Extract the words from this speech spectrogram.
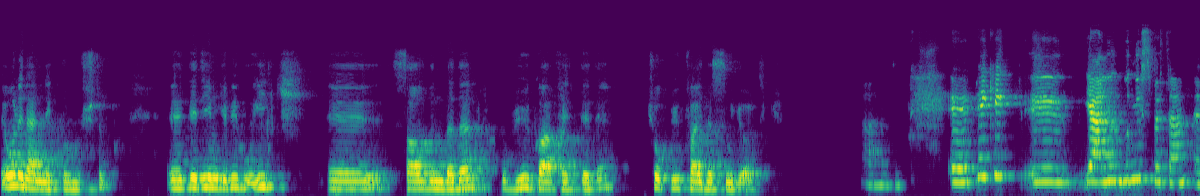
ve o nedenle kurmuştuk. E, dediğim gibi bu ilk e, salgında da, bu büyük afette de çok büyük faydasını gördük. Anladım. Ee, peki e, yani bu nispeten e,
